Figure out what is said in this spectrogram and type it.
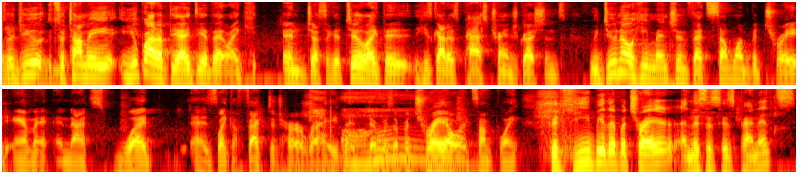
So do you? So Tommy, you brought up the idea that like, and Jessica too, like the he's got his past transgressions. We do know he mentions that someone betrayed Amit, and that's what has like affected her, right? That there was a betrayal at some point. Could he be the betrayer, and this is his penance?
